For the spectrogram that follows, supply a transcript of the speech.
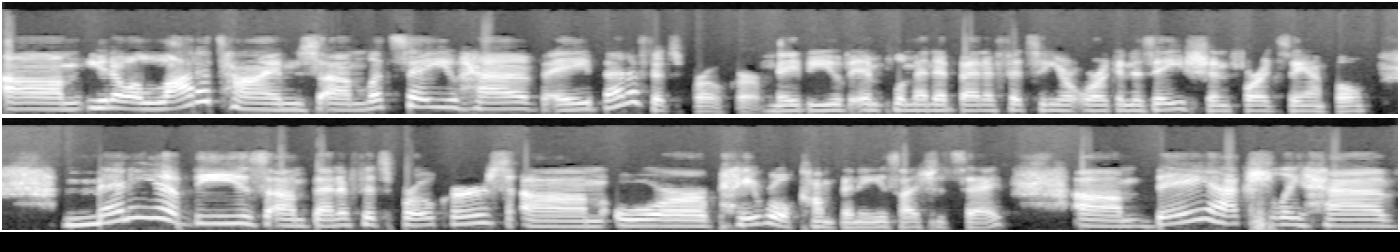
um, you know, a lot of times, um, let's say you have a benefits broker. Maybe you've implemented benefits in your organization, for example. Many of these um, benefits brokers um, or payroll companies, I should say, um, they actually have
